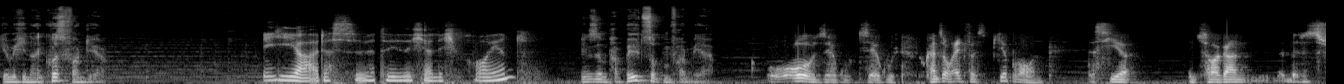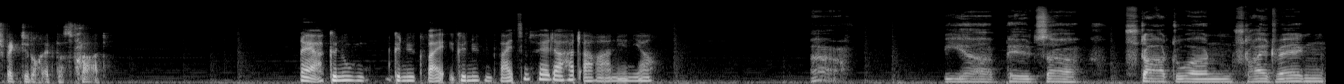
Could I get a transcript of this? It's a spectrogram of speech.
gebe ich ihnen einen Kuss von dir. Ja, das wird sie sicherlich freuen. Kriegen sie ein paar Bildsuppen von mir. Oh, sehr gut, sehr gut. Du kannst auch etwas Bier brauen. Das hier in Zorgan, das schmeckt dir doch etwas fad. Naja, genügend, genüg Wei genügend Weizenfelder hat Aranien ja. Ja. Bier, Pilze, Statuen, Streitwägen.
